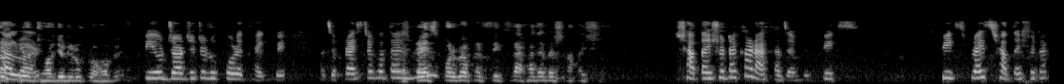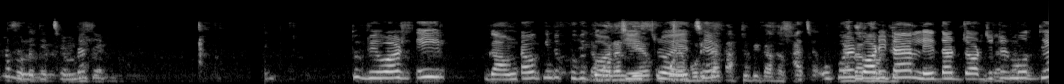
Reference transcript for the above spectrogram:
সালোয়ার। জর্জেটের উপর হবে। পিওর জর্জেটের উপরে থাকবে। আচ্ছা প্রাইসটা কত আসবে? প্রাইস পড়বে আপনার ফিক্স রাখা যাবে 2700 সাতাইশো টাকা রাখা যাবে। ফিক্স ফিক্স প্রাইস সাতাইশো টাকা বলে দিচ্ছি আমরা। তো তো ভিউয়ার্স এই গাউনটাও কিন্তু খুবই গর্জিয়াস রয়েছে। কাটচুপি আচ্ছা উপরের বডিটা লেদার জর্জেটের মধ্যে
